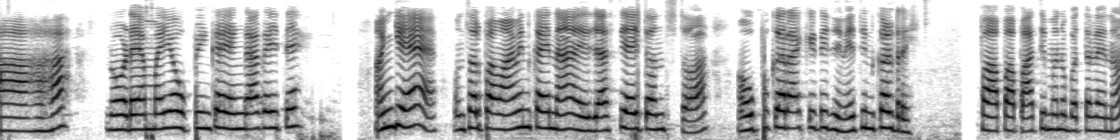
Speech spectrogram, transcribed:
ಆಹಾ ನೋಡೆ ಅಮ್ಮಯ್ಯ ಉಪ್ಪಿನಕಾಯಿ ಹೆಂಗಾಗೈತೆ? ಹಂಗೆ ಒಂದು ಸ್ವಲ್ಪ ಮಾವಿನಕಾಯಿನ ಜಾಸ್ತಿ ಆಯ್ತು ಅನಿಸ್ತು. ಉಪ್ಪು ಖಾರ ಹಾಕಿಟ್ಟಿದ್ದೀನಿ, ತಿನ್ಕೊಳ್ರಿ. ಪಾಪ ಪಾತಿಮನು ಬತ್ತಳೇನೋ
